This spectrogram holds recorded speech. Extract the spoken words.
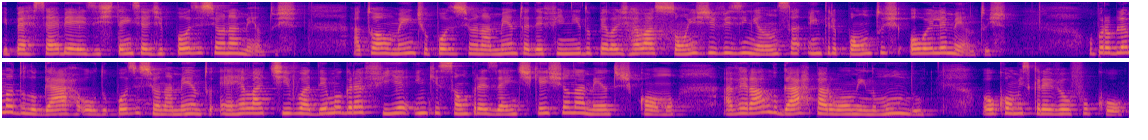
e percebe a existência de posicionamentos. Atualmente, o posicionamento é definido pelas relações de vizinhança entre pontos ou elementos. O problema do lugar ou do posicionamento é relativo à demografia em que são presentes questionamentos como: haverá lugar para o homem no mundo? Ou como escreveu Foucault,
